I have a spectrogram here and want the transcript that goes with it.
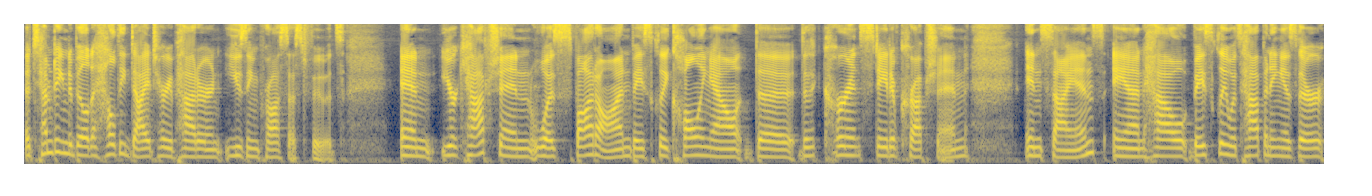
attempting to build a healthy dietary pattern using processed foods and your caption was spot on basically calling out the the current state of corruption in science and how basically what's happening is they're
